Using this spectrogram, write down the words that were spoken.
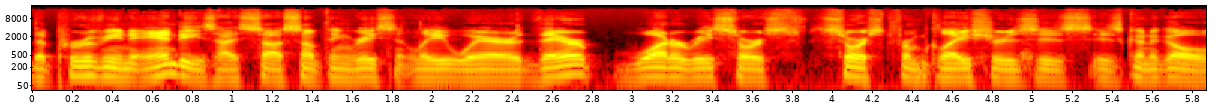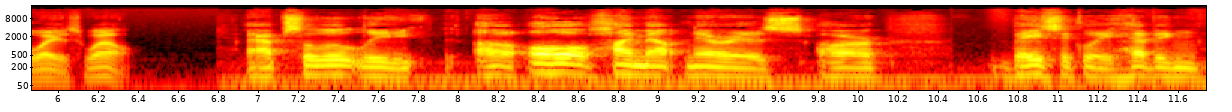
The Peruvian Andes, I saw something recently where their water resource sourced from glaciers is, is going to go away as well. Absolutely. Uh, all high mountain areas are basically having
